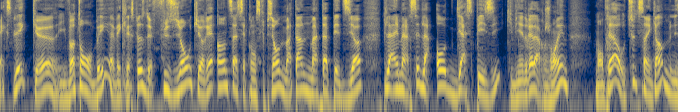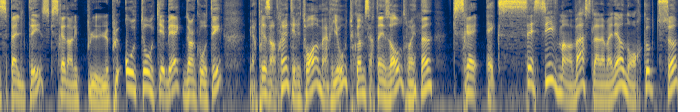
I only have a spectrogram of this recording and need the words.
explique qu'il va tomber avec l'espèce de fusion qu'il y aurait entre sa circonscription de Matane-Matapédia puis la MRC de la Haute-Gaspésie qui viendrait la rejoindre montrait à au-dessus de 50 municipalités, ce qui serait dans les plus- le plus haut taux au Québec d'un côté, mais représenterait un territoire, Mario, tout comme certains autres maintenant, qui serait excessivement vaste, là, la manière dont on recoupe tout ça.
